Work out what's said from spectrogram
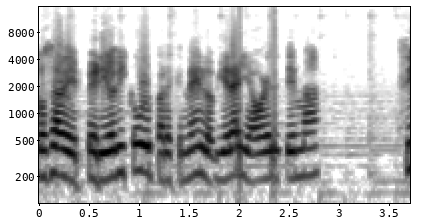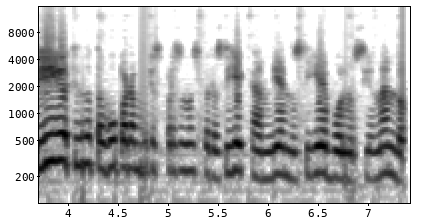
cosa de periódico, para que nadie lo viera y ahora el tema sigue siendo tabú para muchas personas, pero sigue cambiando, sigue evolucionando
